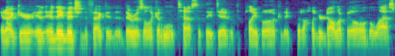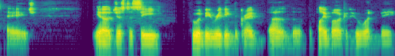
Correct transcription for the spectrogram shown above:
and I guarantee, and, they mentioned the fact that there was like a little test that they did with the playbook, and they put a hundred dollar bill on the last page, you know, just to see who would be reading the grade, uh, the, the playbook, and who wouldn't be.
